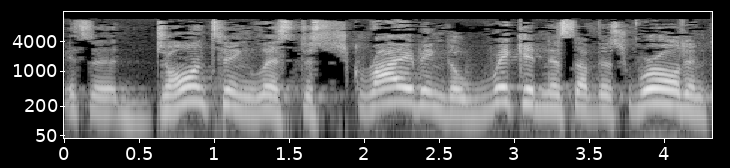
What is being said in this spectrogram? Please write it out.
it's a daunting list describing the wickedness of this world. And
